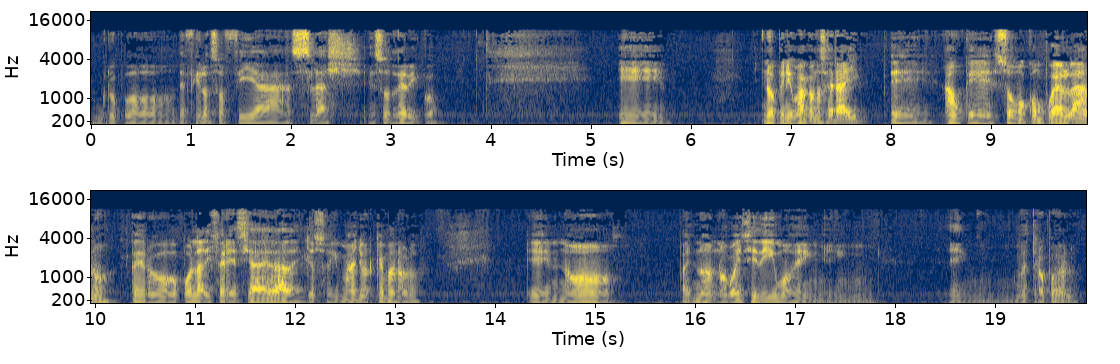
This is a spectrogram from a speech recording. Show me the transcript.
un grupo de filosofía slash esotérico. Eh, nos vinimos a conocer ahí, eh, aunque somos compueblanos, pero por la diferencia de edades, yo soy mayor que Manolo, no, pues no, coincidimos en, en, nuestro pueblo.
